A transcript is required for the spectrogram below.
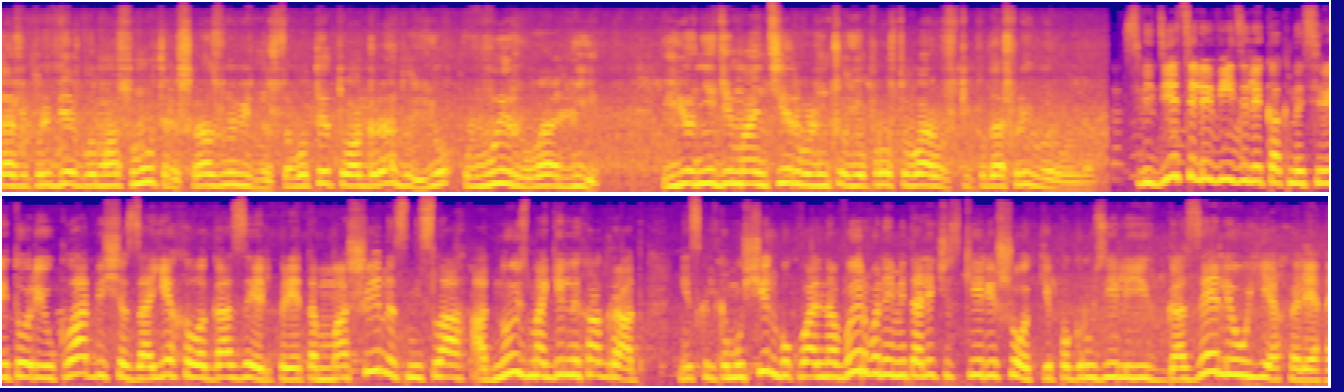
Даже при беглом осмотре сразу видно, что вот эту ограду ее вырвали. Ее не демонтировали, ничего, ее просто варварски подошли и вырвали. Свидетели видели, как на территорию кладбища заехала «Газель». При этом машина снесла одну из могильных оград. Несколько мужчин буквально вырвали металлические решетки, погрузили их в «Газель» и уехали.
